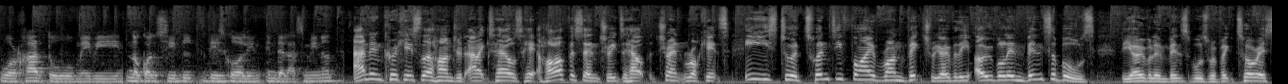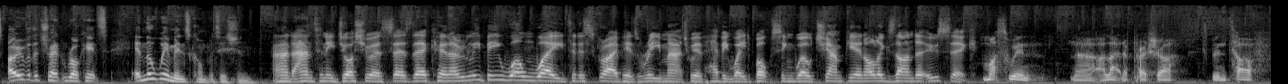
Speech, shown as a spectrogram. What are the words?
work hard to maybe not concede this goal in, in the last minute And in cricket's The 100, Alex Hales hit half a century to help the Trent Rockets ease to a 25 run victory over the Oval Invincibles. The Oval Invincibles were victorious over the Trent Rockets in the women's competition. And Anthony Joshua says there can only be one way to describe his rematch with heavyweight boxing world champion Alexander Usyk. must win. No, I like the pressure. It's been tough.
